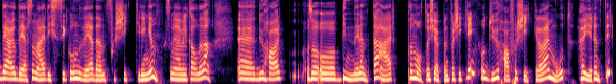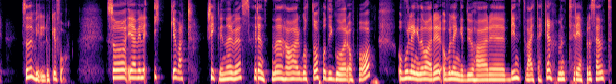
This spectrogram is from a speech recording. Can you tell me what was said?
det er jo det som er risikoen ved den forsikringen, som jeg vil kalle det, da. Eh, du har Altså, å binde rente er på en måte å kjøpe en forsikring, og du har forsikra deg mot høye renter, så det vil du ikke få. Så jeg ville ikke vært skikkelig nervøs. Rentene har gått opp, og de går opp og opp. Og hvor lenge det varer, og hvor lenge du har eh, bindt, veit jeg ikke, men 3%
